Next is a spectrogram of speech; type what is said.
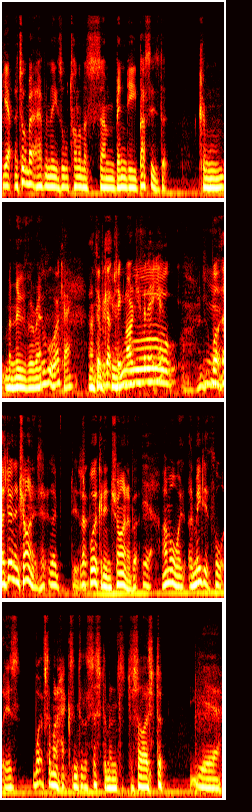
Yeah, they're talking about having these autonomous um, bendy buses that can manoeuvre around. Ooh, okay. And I'm Have we got technology for that yet? Yeah. Well, they're doing it in China. It's, it's working in China, but Yeah. I'm always immediate thought is, what if someone hacks into the system and decides to Yeah.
